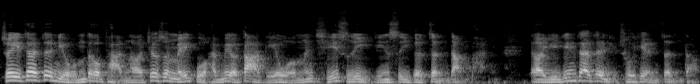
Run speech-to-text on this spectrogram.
所以在这里我们这个盘呢，就是美股还没有大跌，我们其实已经是一个震荡盘，啊，已经在这里出现震荡。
